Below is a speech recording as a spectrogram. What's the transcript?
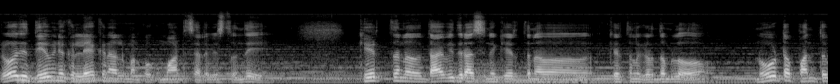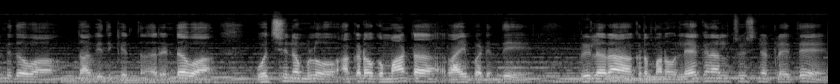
రోజు దేవుని యొక్క లేఖనాలు మనకు ఒక మాట సెలవిస్తుంది. కీర్తన దావిది రాసిన కీర్తన కీర్తన గ్రంథంలో నూట పంతొమ్మిదవ దావీది కీర్తన రెండవ వచనంలో అక్కడ ఒక మాట రాయబడింది. ప్రియులరా అక్కడ మనం లేఖనాలు చూసినట్లయితే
